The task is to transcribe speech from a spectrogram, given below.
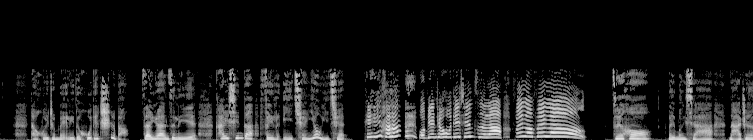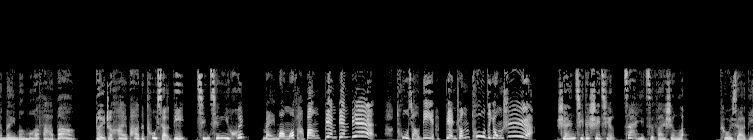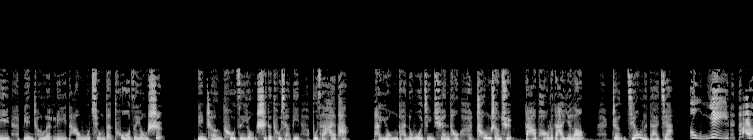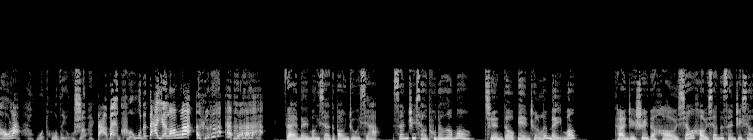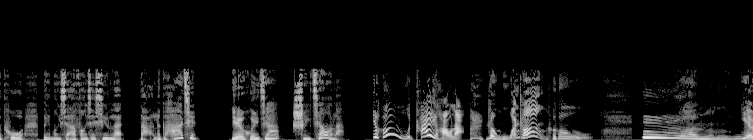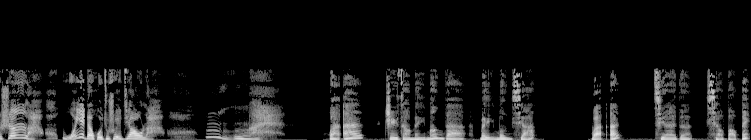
她挥着美丽的蝴蝶翅膀，在院子里开心的飞了一圈又一圈。嘿嘿哈哈！我变成蝴蝶仙子了，飞了飞了！最后，美梦侠拿着美梦魔法棒，对着害怕的兔小弟轻轻一挥，美梦魔法棒变变变。兔小弟变成兔子勇士，神奇的事情再一次发生了。兔小弟变成了力大无穷的兔子勇士，变成兔子勇士的兔小弟不再害怕，他勇敢的握紧拳头，冲上去打跑了大野狼，拯救了大家。哦耶！太好了，我兔子勇士打败可恶的大野狼了。在美梦侠的帮助下，三只小兔的噩梦全都变成了美梦。看着睡得好香好香的三只小兔，美梦侠放下心来，打了个哈欠，也回家睡觉了。太好了，任务完成！呵呵。嗯，夜深了，我也该回去睡觉啦。嗯嗯，唉，晚安，制造美梦的美梦侠。晚安，亲爱的小宝贝。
